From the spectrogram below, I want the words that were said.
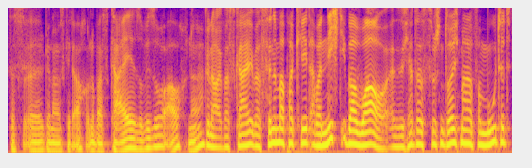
Das, äh, genau, das geht auch. Und über Sky sowieso auch, ne? Genau, über Sky, über Cinema-Paket, aber nicht über Wow. Also ich hatte das zwischendurch mal vermutet,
